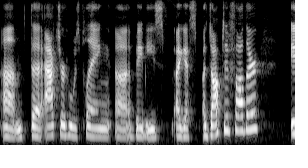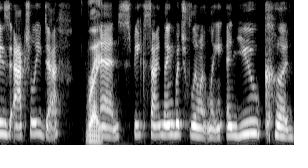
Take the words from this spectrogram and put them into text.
um, the actor who was playing uh, Baby's, I guess, adoptive father, is actually deaf Right. and speaks sign language fluently, and you could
